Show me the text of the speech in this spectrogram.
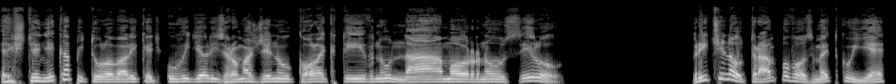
ešte nekapitulovali, keď uvideli zhromaždenú kolektívnu námornú silu. Príčinou Trumpovho zmetku je,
